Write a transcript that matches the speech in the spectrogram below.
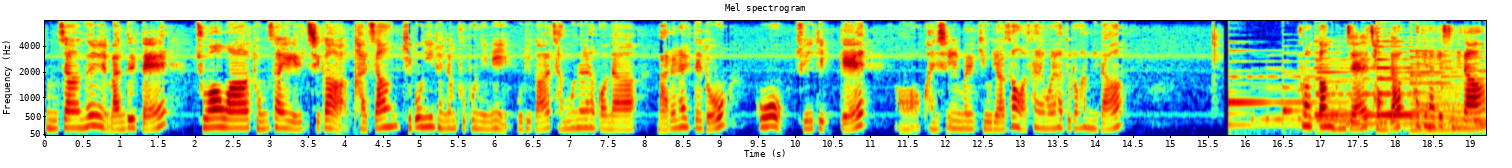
문장을 만들 때 주어와 동사의 일치가 가장 기본이 되는 부분이니 우리가 작문을 하거나 말을 할 때도 꼭 주의 깊게 어, 관심을 기울여서 사용을 하도록 합니다. 풀었던 문제 정답 확인하겠습니다.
